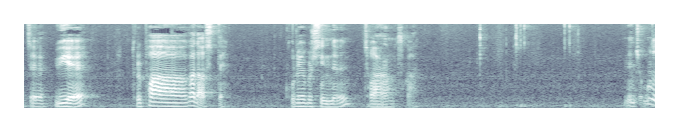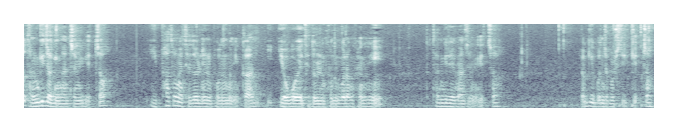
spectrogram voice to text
이제 위에 돌파가 나왔을 때 고려해볼 수 있는 저항 구간. 는 조금 더 단기적인 관점이겠죠. 이 파동의 되돌림을 보는 거니까 이- 요거의 되돌림 보는 거랑 당연히 더 단기적인 관점이겠죠. 여기 먼저 볼 수 있겠죠.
